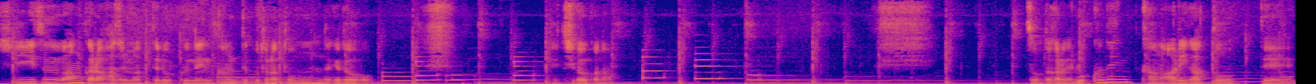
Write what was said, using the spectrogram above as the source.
シーズン1から始まって6年間ってことだと思うんだけど、え、違うかな？そう、だからね、6年間ありがとうって、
